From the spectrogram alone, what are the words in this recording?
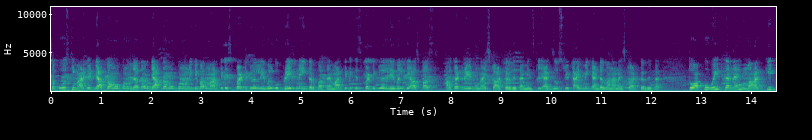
सपोज़ कि मार्केट गैप डाउन ओपन हो जाता है और गैप डाउन ओपन होने के बाद मार्केट इस पर्टिकुलर लेवल को ब्रेक नहीं कर पाता है। मार्केट इस पर्टिकुलर लेवल के आसपास आकर ट्रेड होना स्टार्ट कर देता है मीन्स की एग्जोस्टिव टाइप में कैंडल बनाना स्टार्ट कर देता है। तो आपको वेट करना है मार्केट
